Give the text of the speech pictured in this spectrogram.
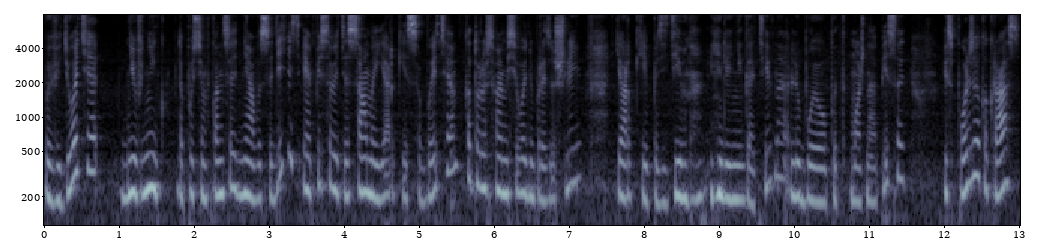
Вы ведете дневник, допустим, в конце дня вы садитесь и описываете самые яркие события, которые с вами сегодня произошли, яркие позитивно или негативно, любой опыт можно описывать, используя как раз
